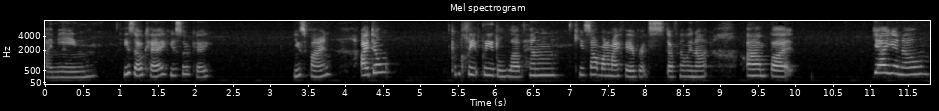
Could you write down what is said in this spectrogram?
I mean, he's okay. He's okay. He's fine. I don't completely love him. He's not one of my favorites, definitely not. Um, but yeah, you know,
